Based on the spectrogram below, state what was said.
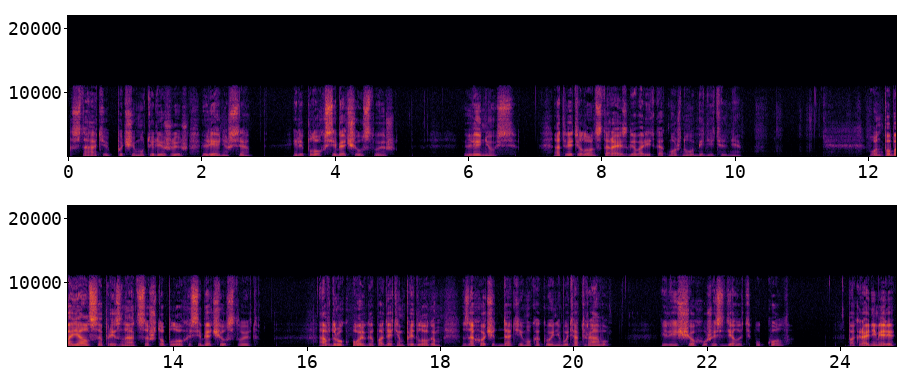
Кстати, почему ты лежишь, ленишься или плохо себя чувствуешь? Ленюсь, ответил он, стараясь говорить как можно убедительнее. Он побоялся признаться, что плохо себя чувствует. А вдруг Ольга под этим предлогом захочет дать ему какую-нибудь отраву? Или еще хуже сделать укол. По крайней мере,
